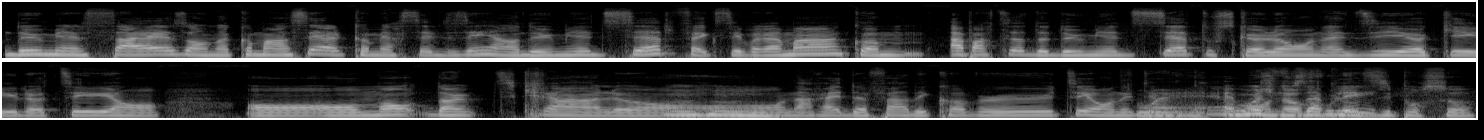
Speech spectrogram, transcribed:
2016. On a commencé à le commercialiser en 2017. Fait que c'est vraiment comme à partir de 2017 où ce que là, on a dit, OK, là, tu sais, on, on, monte d'un petit cran, là. On, Mhm. arrête de faire des covers. Tu sais, on était Ouais. beaucoup... Eh, moi, je on a roulé- pour ça.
